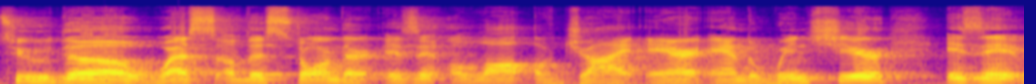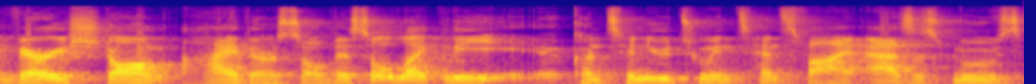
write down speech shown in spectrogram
to the west of this storm, there isn't a lot of dry air and the wind shear isn't very strong either. So this will likely continue to intensify as this moves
